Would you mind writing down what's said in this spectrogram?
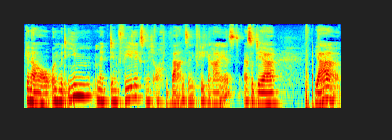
Genau, und mit ihm, mit dem Felix, bin ich auch wahnsinnig viel gereist. Also der, ja,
